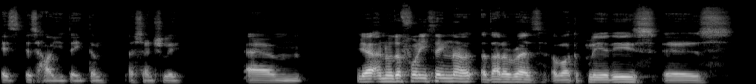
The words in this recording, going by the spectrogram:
is is how you date them essentially. Um, yeah, another funny thing that that I read about the Pleiades is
